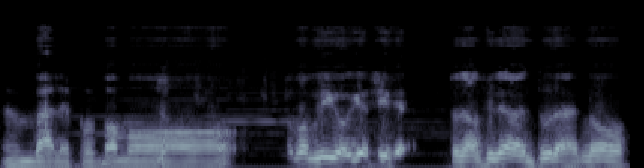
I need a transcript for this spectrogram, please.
Vale, pues vamos... No conmigo, quiero decir, pues al final aventuras, no...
